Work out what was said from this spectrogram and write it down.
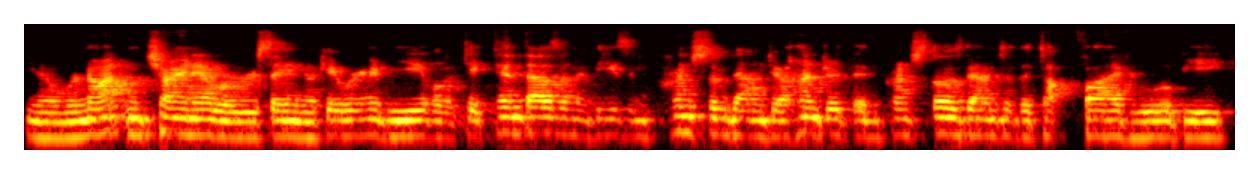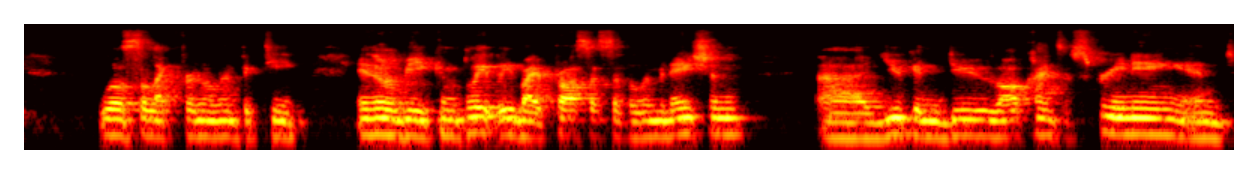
you know we're not in china where we're saying okay we're going to be able to take 10000 of these and crunch them down to 100 then crunch those down to the top five who will be will select for an olympic team. And it'll be completely by process of elimination. Uh, you can do all kinds of screening and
